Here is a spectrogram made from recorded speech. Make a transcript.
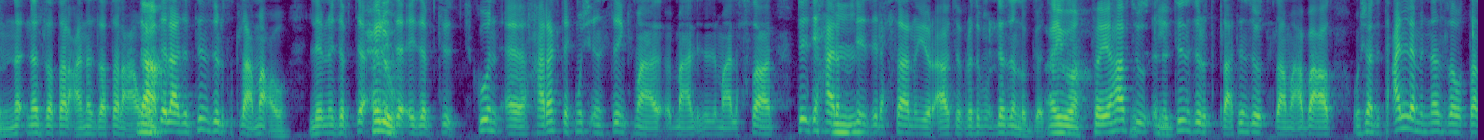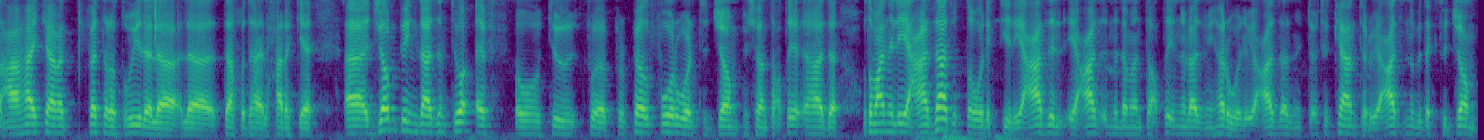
ن- نزلة طلعه نزلة طلعه نعم. وأنت لازم تنزل وتطلع معه لأنه إذا بت... حلو. إذا إذا بتكون حركتك مش in sync مع مع مع الحصان بتأذي حالك. بتأذي الحصان و you're out of rhythm doesn't look good أيوه ف you have to. إنه تنزل وتطلع تنزل وتطلع مع بعض ومشان تتعلم النزلة والطلعة هاي كانت فترة طويلة ل... لتاخذ هاي الحركة jumping لازم توقف to propel forward to jump مشان تعطيه هذا وطبعا الإعازات بتطول كثير إعاز الاعاز إنه لما تعطيه إنه لازم يهرول وإعاز لازم تو كانتر وإعاز إنه بدك تجمب.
